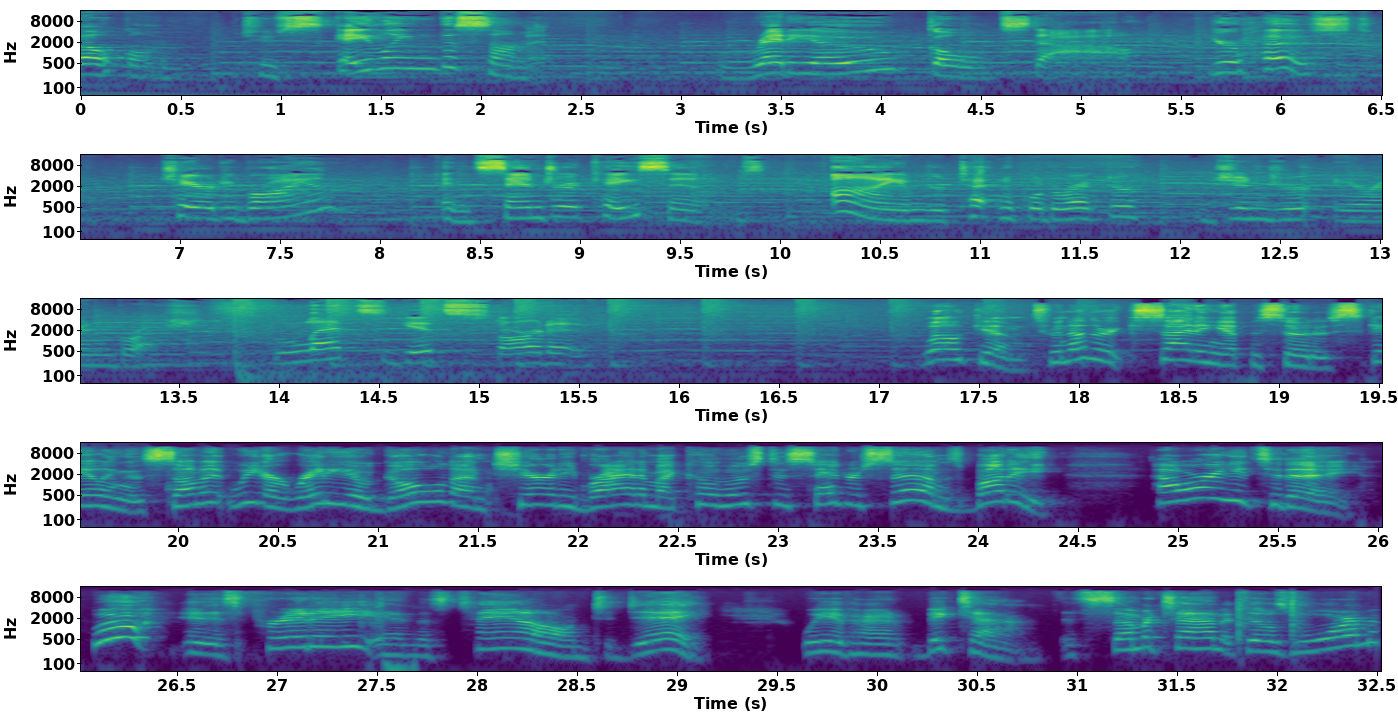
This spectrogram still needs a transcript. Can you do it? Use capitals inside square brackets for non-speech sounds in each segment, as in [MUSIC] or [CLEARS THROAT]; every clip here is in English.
Welcome to Scaling the Summit, Radio Gold Style. Your host, Charity Bryan and Sandra K. Sims. I am your technical director, Ginger Aaron Brush. Let's get started. Welcome to another exciting episode of Scaling the Summit. We are Radio Gold. I'm Charity Bryan, and my co host is Sandra Sims. Buddy, how are you today? Woo! It is pretty in this town today. We have had big time. It's summertime. It feels warm,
